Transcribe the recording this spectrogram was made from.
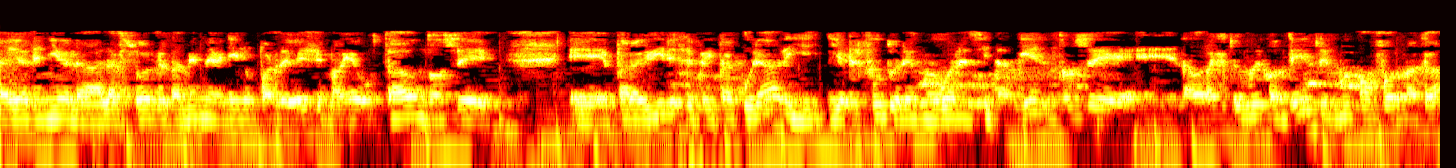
había, tenido la, suerte también de venir un par de veces, me había gustado. Entonces, eh, para vivir es espectacular y, el fútbol es muy bueno en sí también. Entonces, la verdad que estoy muy contento y muy conforme acá.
